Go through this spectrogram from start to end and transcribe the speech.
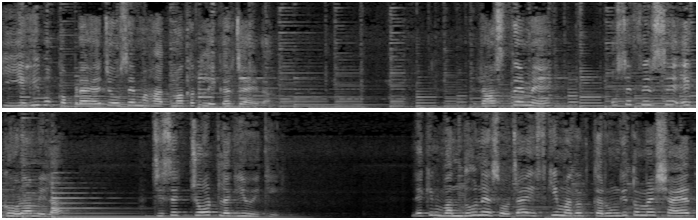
कि यही वो कपड़ा है जो उसे महात्मा तक लेकर जाएगा। रास्ते में उसे फिर से एक घोड़ा मिला, जिसे चोट लगी हुई थी। लेकिन बंधु ने सोचा, इसकी मदद करूँगी तो मैं शायद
